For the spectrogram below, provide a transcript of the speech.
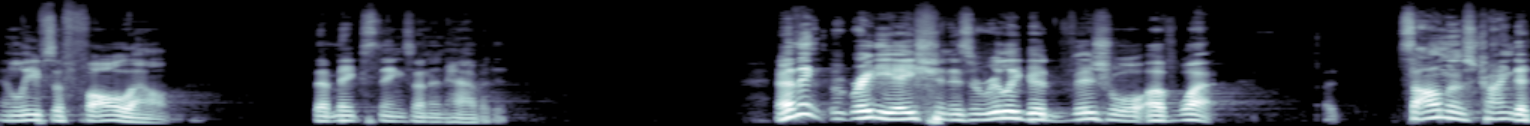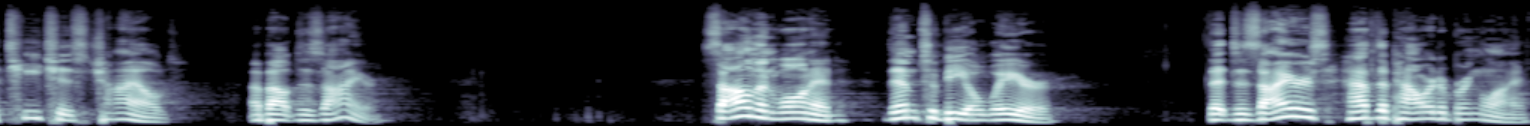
and leaves a fallout that makes things uninhabited. And I think radiation is a really good visual of what Solomon is trying to teach his child about desire. Solomon wanted them to be aware that desires have the power to bring life,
